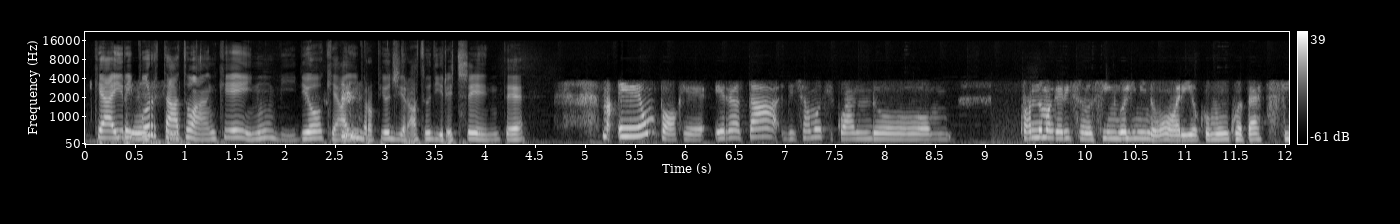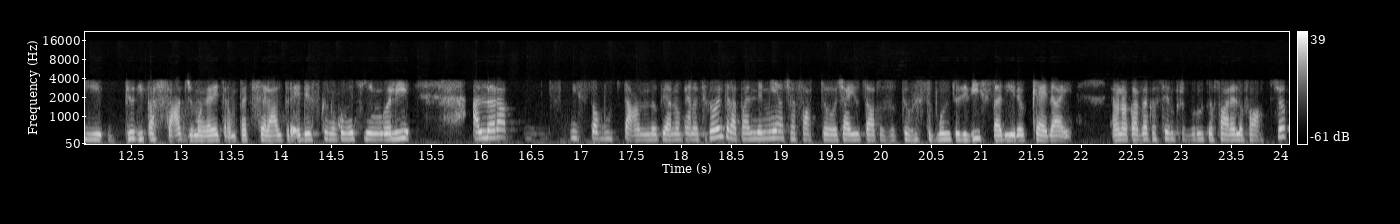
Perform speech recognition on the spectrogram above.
che hai riportato anche in un video che hai proprio girato di recente. Ma è un po' che in realtà diciamo che quando quando magari sono singoli minori o comunque pezzi più di passaggio, magari tra un pezzo e l'altro, ed escono come singoli, allora mi sto buttando piano piano. Sicuramente la pandemia ci ha, fatto, ci ha aiutato sotto questo punto di vista a dire ok dai, è una cosa che ho sempre voluto fare, lo faccio.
